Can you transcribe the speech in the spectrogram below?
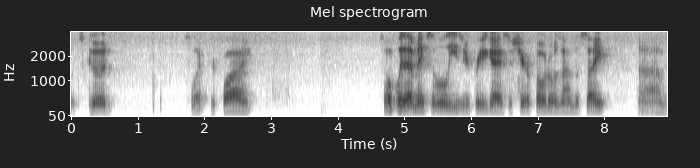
Looks good. Select reply. So hopefully that makes it a little easier for you guys to share photos on the site. Um,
